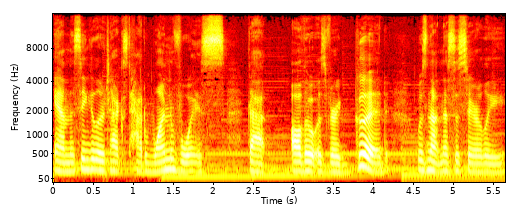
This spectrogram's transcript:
and the singular text had one voice that, although it was very good, was not necessarily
